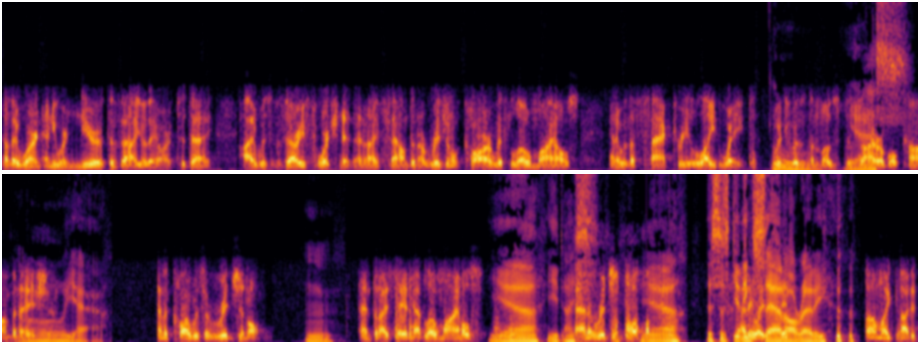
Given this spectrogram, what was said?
Now, they weren't anywhere near the value they are today. I was very fortunate and I found an original car with low miles and it was a factory lightweight, which Ooh, was the most desirable yes. combination. Oh, yeah. And the car was original. Mm. And did I say it had low miles? Yeah. You, I, And original. yeah. This is getting Anyway, sad it- already. Oh my God, it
